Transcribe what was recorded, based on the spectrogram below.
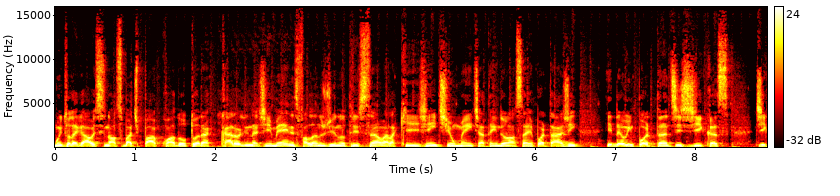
Muito legal esse nosso bate-papo com a doutora Carolina Jimenez, falando de nutrição. Ela que gentilmente atendeu nossa reportagem e deu importantes dicas de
